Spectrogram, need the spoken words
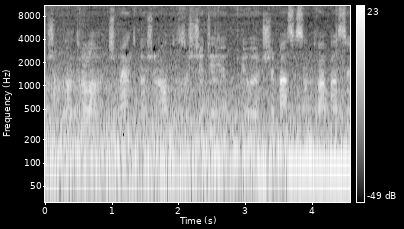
muszę kontrolować prędkość. O, tu coś się dzieje. Były trzy pasy, są dwa pasy.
